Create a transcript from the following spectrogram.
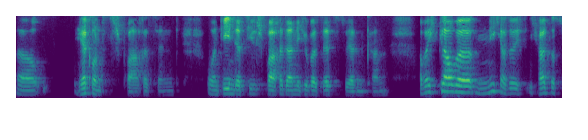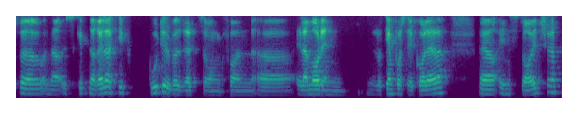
äh, Herkunftssprache sind und die in der Zielsprache dann nicht übersetzt werden kann. Aber ich glaube nicht, also ich, ich halte das für, eine, es gibt eine relativ gute Übersetzung von äh, El Amor en los tiempos de cólera äh, ins Deutsche.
